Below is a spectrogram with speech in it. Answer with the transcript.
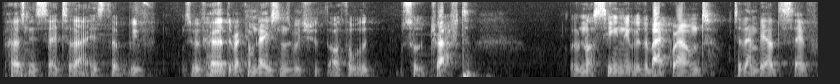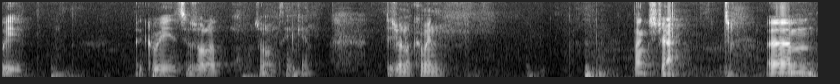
personally say to that is that we've, so we've heard the recommendations, which I thought were sort of draft, but we've not seen it with the background to then be able to say if we agree, is all, I, is all I'm thinking. Did you want to come in? Thanks, Chair. Um,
